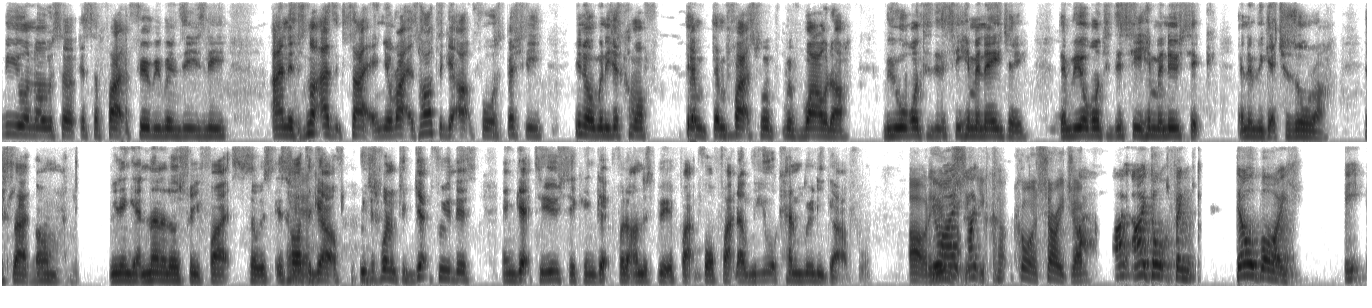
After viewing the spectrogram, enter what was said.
we all know it's a it's a fight. Fury wins easily and it's not as exciting. You're right; it's hard to get up for, especially you know when he just come off them them fights with, with Wilder. We all wanted to see him and AJ. Then we all wanted to see him and Usyk, and then we get Chisora. It's like, oh my, we didn't get none of those three fights, so it's, it's hard yeah. to get up. We just want him to get through this and get to Usyk and get for the undisputed fight for a fight that we all can really get up for. Oh, you know, Usyk, I, I, you go on. Sorry, John. I, I don't think Del Boy. He,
